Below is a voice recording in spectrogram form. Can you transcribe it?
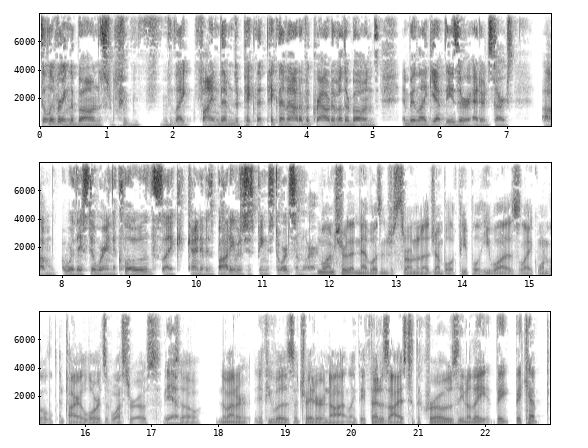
delivering the bones like find them to pick them pick them out of a crowd of other bones and be like, "Yep, these are Eddard Starks." Um, were they still wearing the clothes? Like, kind of his body was just being stored somewhere. Well, I'm sure that Ned wasn't just thrown in a jumble of people. He was like one of the entire lords of Westeros. Yeah. So no matter if he was a traitor or not, like they fed his eyes to the crows. You know, they they they kept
